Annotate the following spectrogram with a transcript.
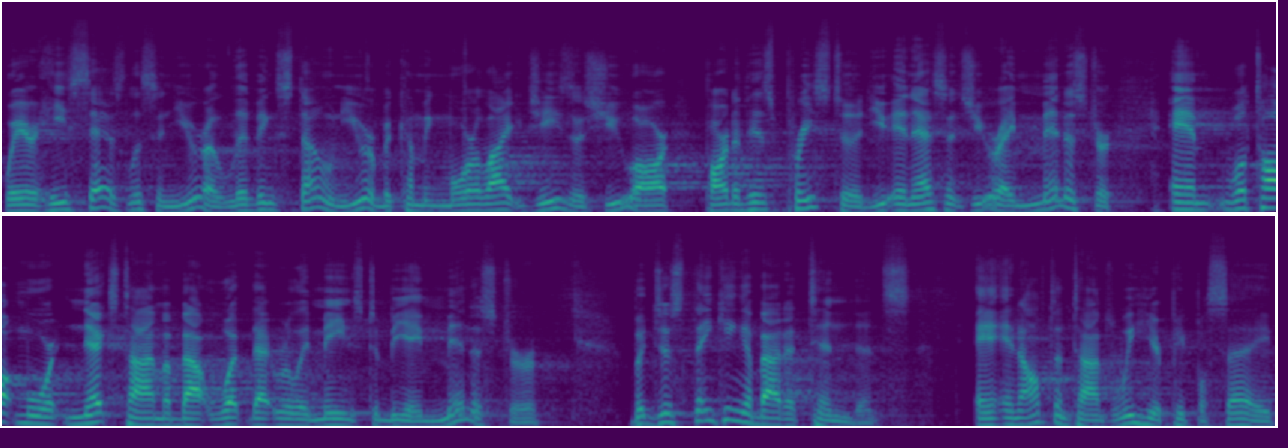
where he says, Listen, you're a living stone. You are becoming more like Jesus. You are part of his priesthood. You, in essence, you're a minister. And we'll talk more next time about what that really means to be a minister. But just thinking about attendance, and, and oftentimes we hear people say,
